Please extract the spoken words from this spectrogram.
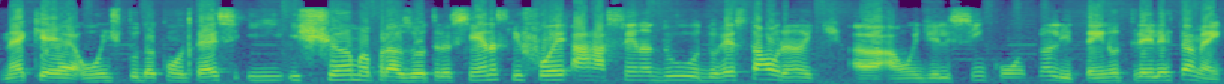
Né, que é onde tudo acontece e, e chama para as outras cenas, que foi a cena do, do restaurante, aonde eles se encontram ali, tem no trailer também.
